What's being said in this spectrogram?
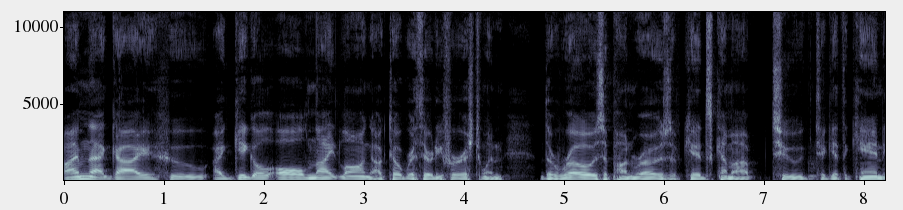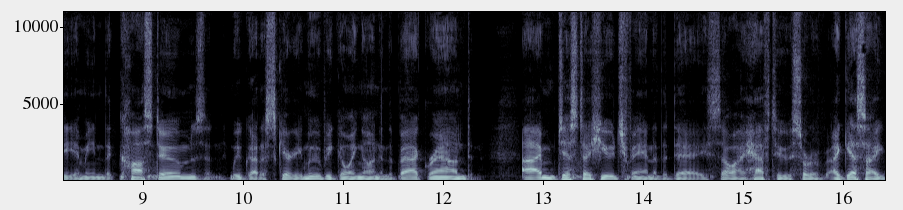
I'm that guy who I giggle all night long, October 31st, when the rows upon rows of kids come up to to get the candy. I mean, the costumes, and we've got a scary movie going on in the background. I'm just a huge fan of the day, so I have to sort of, I guess I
